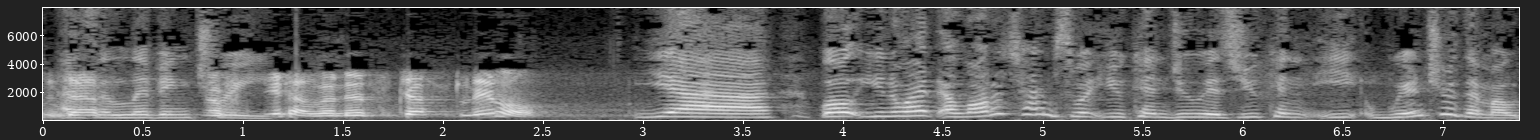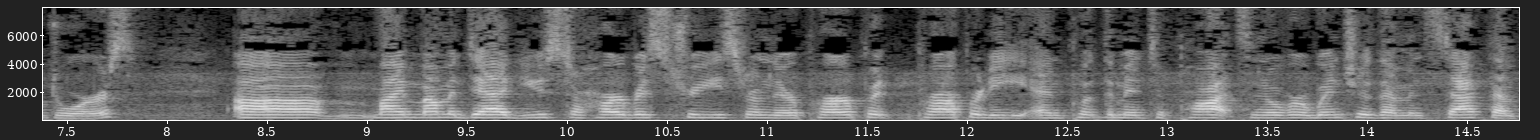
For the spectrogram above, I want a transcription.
That's as a living tree. Little, and it's just little. Yeah. Well, you know what? A lot of times, what you can do is you can eat, winter them outdoors. Uh, my mom and dad used to harvest trees from their property and put them into pots and overwinter them and stack them.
